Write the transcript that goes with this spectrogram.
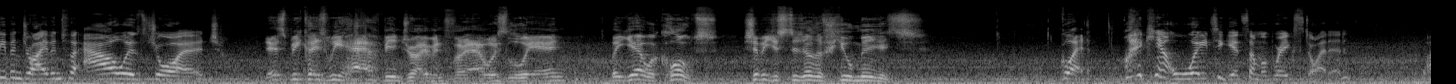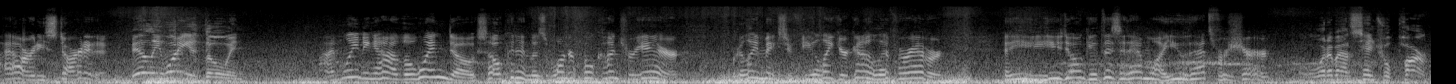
We've been driving for hours, George. That's because we have been driving for hours, Luanne. But yeah, we're close. Should be just another few minutes. Good. I can't wait to get summer break started. I already started it. Billy, what are you doing? I'm leaning out of the window, soaking in this wonderful country air. Really makes you feel like you're gonna live forever. You, you don't get this at NYU, that's for sure. What about Central Park?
